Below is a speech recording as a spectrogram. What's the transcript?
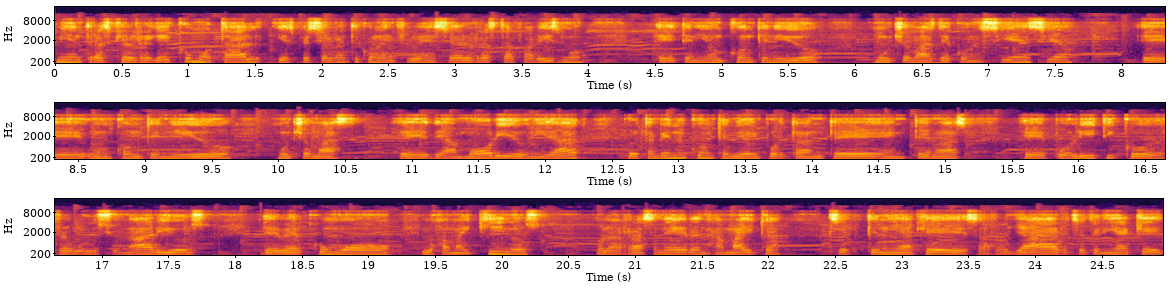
Mientras que el reggae como tal, y especialmente con la influencia del rastafarismo, eh, tenía un contenido mucho más de conciencia, eh, un contenido mucho más eh, de amor y de unidad, pero también un contenido importante en temas eh, políticos, revolucionarios, de ver cómo los jamaiquinos o la raza negra en Jamaica se tenía que desarrollar, se tenía que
